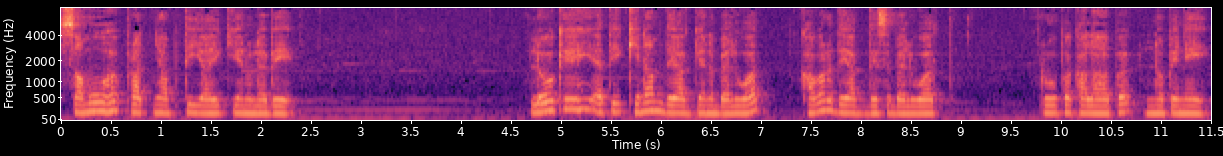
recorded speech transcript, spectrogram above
සමූහ ප්‍රඥප්තියයි කියනු ලැබේ. ලෝකෙහි ඇති කිනම් දෙයක් ගැන බැලුවත් කවර දෙයක් දෙස බැලුවත් රූප කලාප නොපෙනේ.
